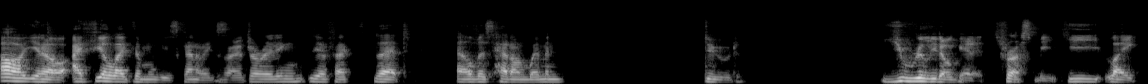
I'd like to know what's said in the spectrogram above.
oh you know I feel like the movie's kind of exaggerating the effect that Elvis had on women. Dude you really don't get it. Trust me. He like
